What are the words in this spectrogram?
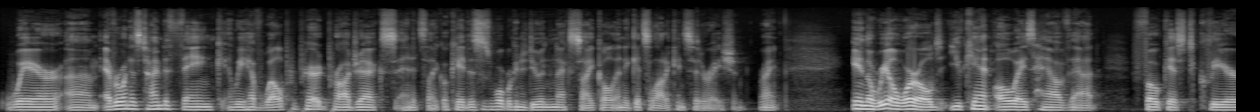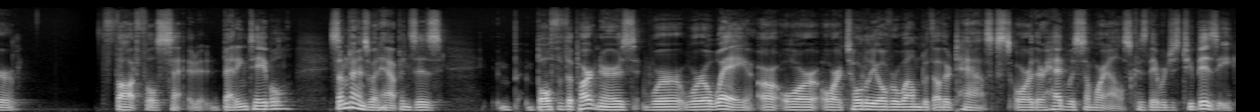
where um, everyone has time to think and we have well prepared projects and it's like okay this is what we're going to do in the next cycle and it gets a lot of consideration right? In the real world you can't always have that focused clear thoughtful betting table. Sometimes what happens is both of the partners were were away or, or or totally overwhelmed with other tasks or their head was somewhere else because they were just too busy.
